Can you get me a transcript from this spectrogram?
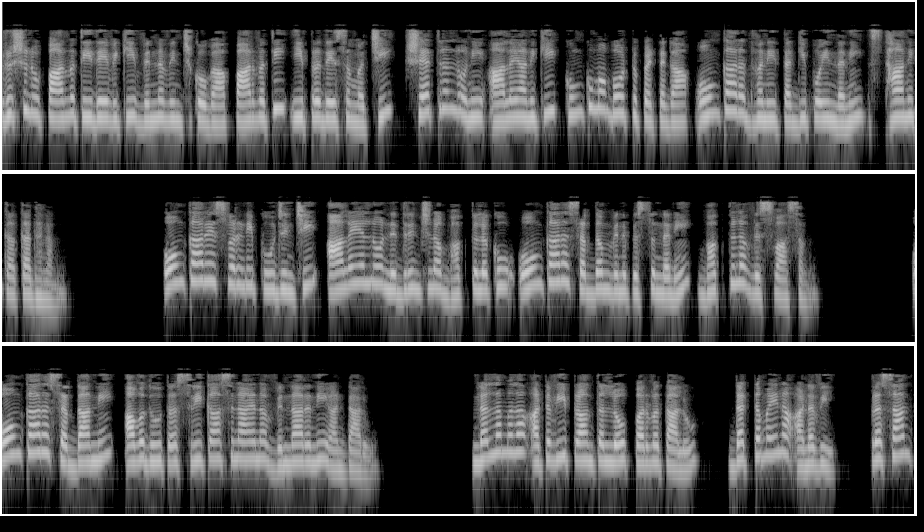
ఋషులు పార్వతీదేవికి విన్నవించుకోగా పార్వతి ఈ ప్రదేశం వచ్చి క్షేత్రంలోని ఆలయానికి కుంకుమ బోట్టు పెట్టగా ఓంకారధ్వని తగ్గిపోయిందని స్థానిక కథనం. ఓంకారేశ్వరుని పూజించి ఆలయంలో నిద్రించిన భక్తులకు ఓంకార శబ్దం వినిపిస్తుందని భక్తుల విశ్వాసం. ఓంకార శబ్దాన్ని అవధూత శ్రీకాశనాయన విన్నారని అంటారు. నల్లమల అటవీ ప్రాంతంలో పర్వతాలు దట్టమైన అడవి ప్రశాంత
